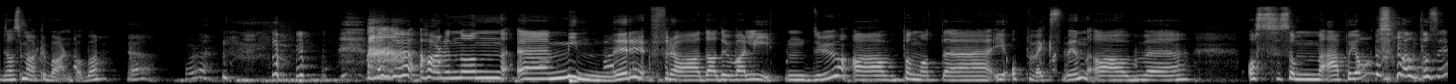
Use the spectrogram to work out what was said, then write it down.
Du har smarte barn, pappa. Ja, var det. Du, har du noen eh, minner fra da du var liten, du, av på en måte i oppveksten din, av eh, oss som er på jobb, som jeg holdt på å si?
